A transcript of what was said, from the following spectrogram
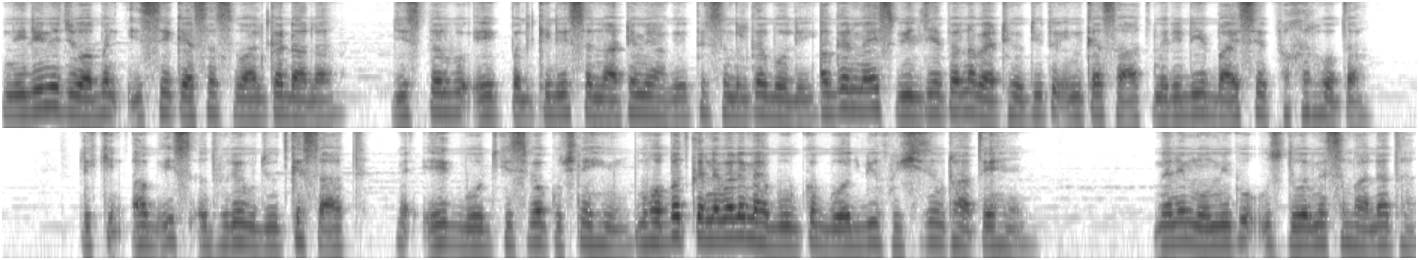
नीली ने जवाबन इससे एक ऐसा सवाल कर डाला, जिस पर वो एक पल के लिए सन्नाटे में आ गई, फिर संभल कर बोली, अगर मैं इस व्हील चेयर पर ना बैठी होती तो इनका साथ मेरे लिए बाईस से फख्र होता। लेकिन अब इस अधूरे वजूद के साथ मैं एक बोझ के सिवा कुछ नहीं हूँ। मोहब्बत करने वाले महबूब का बोझ भी खुशी से उठाते हैं। मैंने मोमी को उस दौर में संभाला था,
